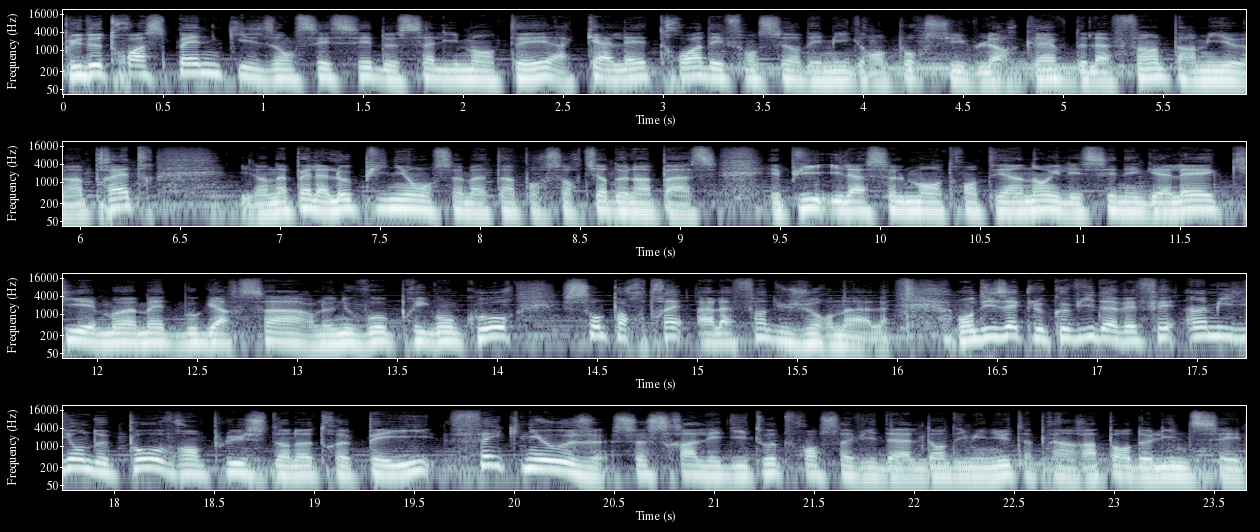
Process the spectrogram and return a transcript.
Plus de trois semaines qu'ils ont cessé de s'alimenter. À Calais, trois défenseurs des migrants poursuivent leur grève de la faim. Parmi eux, un prêtre. Il en appelle à l'opinion ce matin pour sortir de l'impasse. Et puis, il a seulement 31 ans. Il est sénégalais. Qui est Mohamed Bougarsar, le nouveau prix Goncourt? Son portrait à la fin du journal. On disait que le Covid avait fait un million de pauvres en plus dans notre pays. Fake news, ce sera l'édito de François Vidal dans 10 minutes après un rapport de l'INSEE.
